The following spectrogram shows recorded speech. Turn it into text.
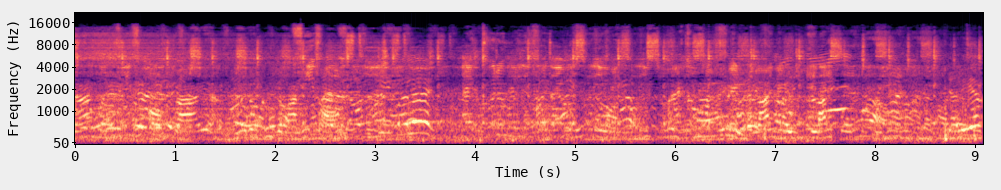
ขึ้นะออกซ้ายอะไม่ต้องขึ้นสะพานที่สองร้านอะไรร้านโกงอะอย่าเลี้ยง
